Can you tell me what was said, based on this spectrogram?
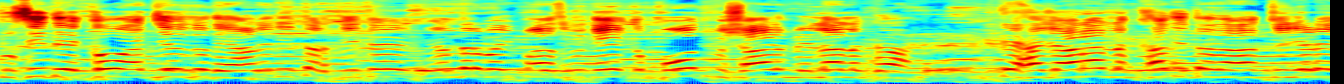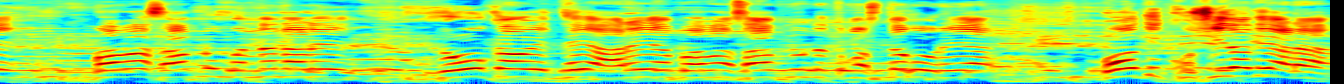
ਤੁਸੀਂ ਦੇਖੋ ਅੱਜ ਲੁਧਿਆਣੇ ਦੀ ਧਰਤੀ ਤੇ ਜਲੰਧਰ ਬਾਈਪਾਸ ਵਿਖੇ ਇੱਕ ਬਹੁਤ ਵਿਸ਼ਾਲ ਮੇਲਾ ਲੱਗਾ ਤੇ ਹਜ਼ਾਰਾਂ ਲੱਖਾਂ ਦੀ ਤਾਦਾਦ 'ਚ ਜਿਹੜੇ ਬਾਬਾ ਸਾਹਿਬ ਨੂੰ ਮੰਨਣ ਵਾਲੇ ਲੋਕ ਆ, ਉਹ ਇੱਥੇ ਆ ਰਹੇ ਆ। ਬਾਬਾ ਸਾਹਿਬ ਨੂੰ ਨਤਮਸਤਕ ਹੋ ਰਹੇ ਆ। ਬਹੁਤ ਹੀ ਖੁਸ਼ੀ ਦਾ ਦਿਹਾੜਾ।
